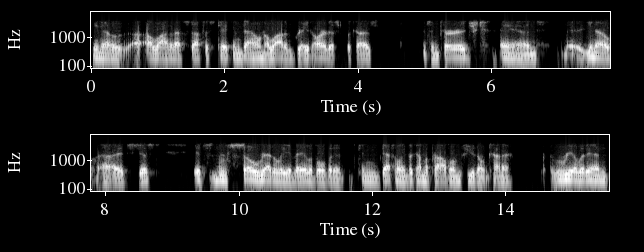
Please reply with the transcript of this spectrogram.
you know, a, a lot of that stuff has taken down a lot of great artists because it's encouraged and, you know, uh, it's just, it's so readily available that it can definitely become a problem if you don't kind of reel it in.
